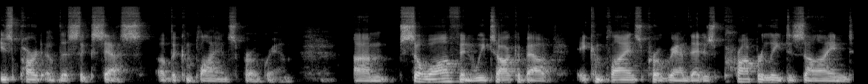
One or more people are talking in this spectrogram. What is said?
is part of the success of the compliance program. Um, so often we talk about a compliance program that is properly designed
